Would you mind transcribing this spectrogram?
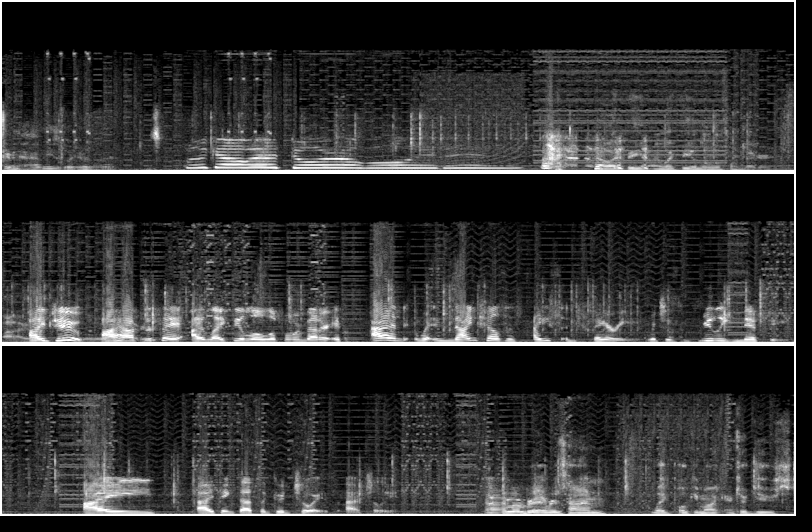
I even have these. Look at that. Look how adorable it is. I like the I like the Alola form better. I the do. I have better. to say, I like the Alola form better. It's and when Ninetales is ice and fairy, which is really nifty. I I think that's a good choice, actually. I remember every time like Pokemon introduced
